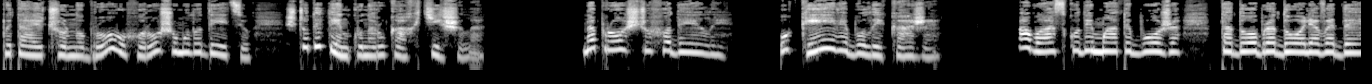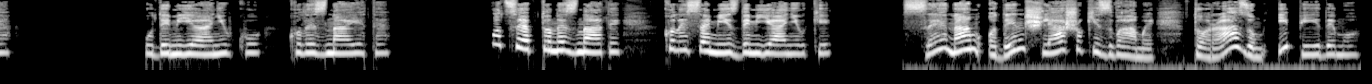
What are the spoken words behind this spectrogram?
Питає чорноброву хорошу молодицю, що дитинку на руках тішила. На прощу ходили, у Києві були, каже. А вас куди мати Божа та добра доля веде? У Дем'янівку, коли знаєте. Оце б то не знати, коли самі з Дем'янівки. Все нам один шляшок із вами, то разом і підемо.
